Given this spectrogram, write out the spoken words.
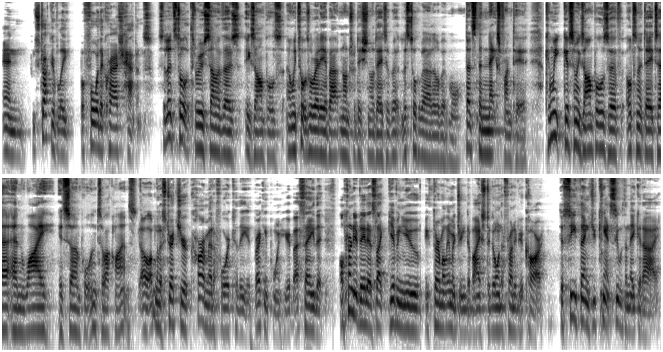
and constructively before the crash happens. So let's talk through some of those examples. And we talked already about non-traditional data, but let's talk about it a little bit more. That's the next frontier. Can we give some examples of alternate data and why it's so important to our clients? Oh, I'm going to stretch your car metaphor to the breaking point here by saying that alternative data is like giving you a thermal imaging device to go in the front of your car to see things you can't see with the naked eye.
